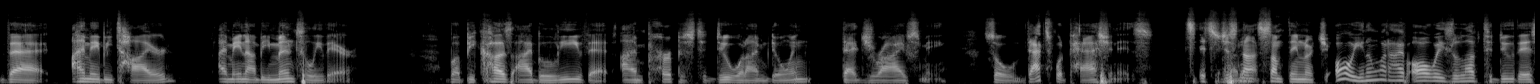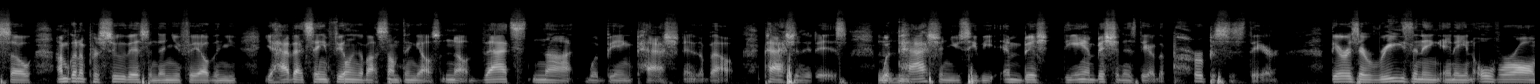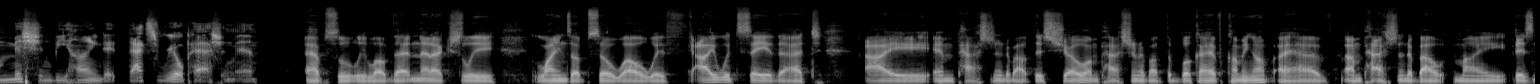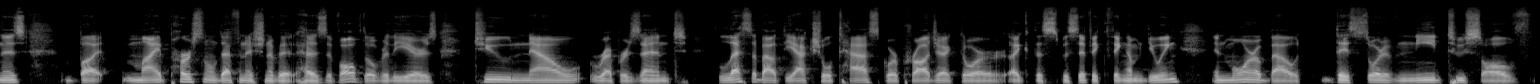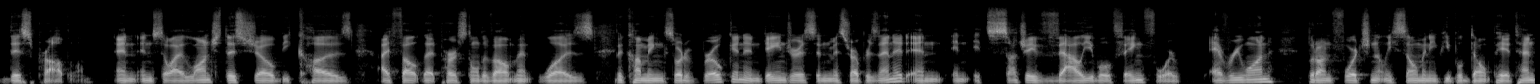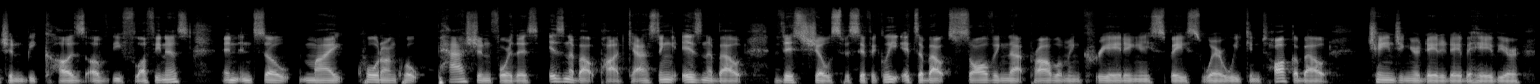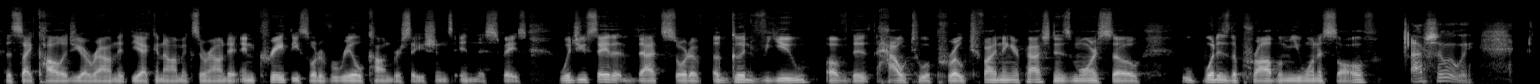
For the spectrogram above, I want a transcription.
that I may be tired, I may not be mentally there. But because I believe that I'm purposed to do what I'm doing, that drives me. So that's what passion is. It's, it's just not something that you, oh, you know what? I've always loved to do this, so I'm going to pursue this, and then you fail, then you you have that same feeling about something else. No, that's not what being passionate about. Passionate is. With mm-hmm. passion, you see the ambition. The ambition is there. The purpose is there. There is a reasoning and an overall mission behind it. That's real passion, man absolutely love that and that actually lines up so well with i would say that I am passionate about this show. I'm passionate about the book I have coming up. I have I'm passionate about my business, but my personal definition of it has evolved over the years to now represent less about the actual task or project or like the specific thing I'm doing and more about this sort of need to solve this problem and and so I launched this show because I felt that personal development was becoming sort of broken and dangerous and misrepresented and and it's such a valuable thing for everyone but unfortunately so many people don't pay attention because of the fluffiness. And and so my quote unquote passion for this isn't about podcasting isn't about this show specifically. It's about solving that problem and creating a space where we can talk about changing your day to day behavior, the psychology around it, the economics around it, and create these sort of real conversations in this space. Would you say that that's sort of a good view of the how to approach finding your passion? Is more so what is the problem you want to solve? Absolutely.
